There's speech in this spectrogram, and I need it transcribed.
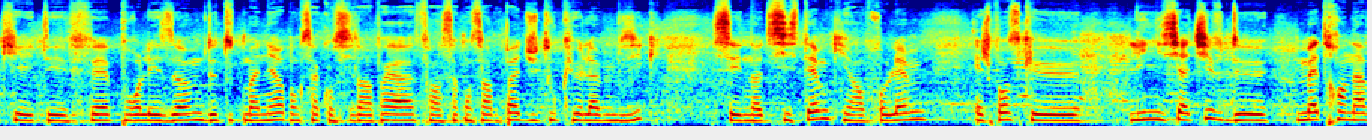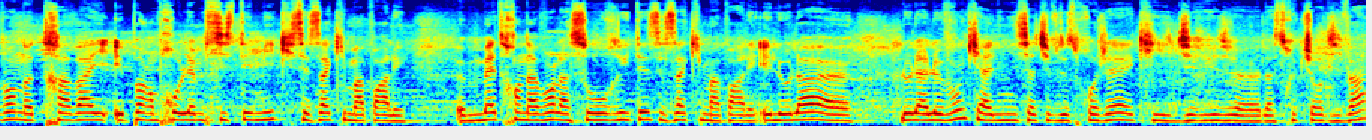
qui a été fait pour les hommes de toute manière, donc ça ne pas, enfin ça concerne pas du tout que la musique. C'est notre système qui a un problème, et je pense que l'initiative de mettre en avant notre travail et pas un problème systémique, c'est ça qui m'a parlé. Euh, mettre en avant la sororité, c'est ça qui m'a parlé. Et Lola, Lola Levent, qui a l'initiative de ce projet et qui dirige la structure Diva,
